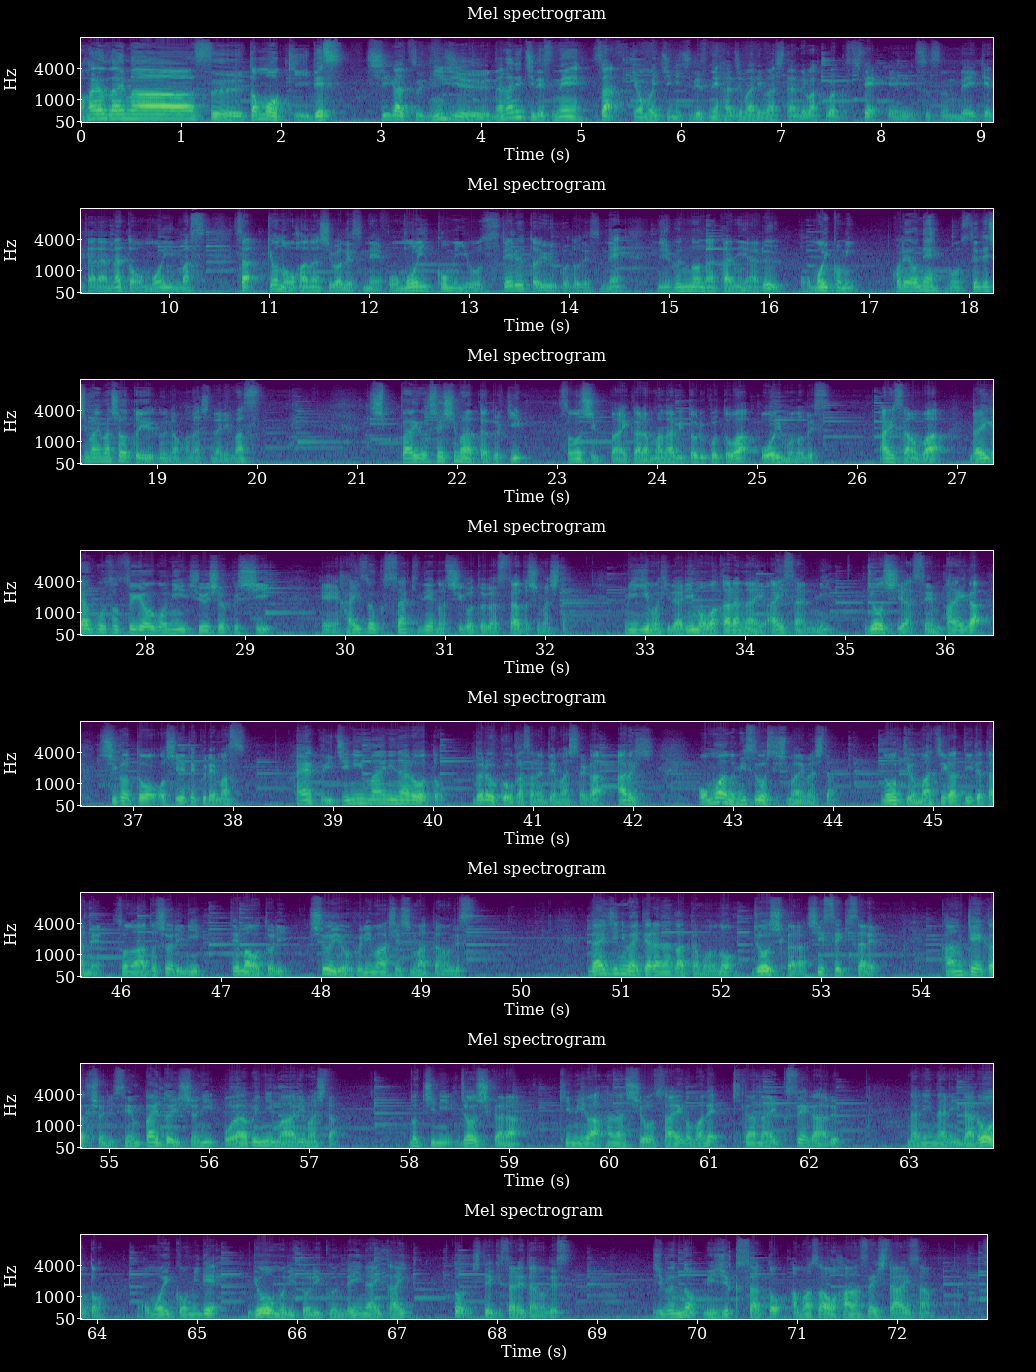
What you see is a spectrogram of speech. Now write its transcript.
おはようございます。ともきです。4月27日ですね。さあ今日も一日ですね。始まりましたんでワクワクして、えー、進んでいけたらなと思います。さあ今日のお話はですね思い込みを捨てるということですね。自分の中にある思い込み。これをねもう捨ててしまいましょうというふうなお話になります。失敗をしてしまった時その失敗から学び取ることは多いものです。愛さんは大学を卒業後に就職しえー、配属先での仕事がスタートしました。右も左もわからない愛さんに上司や先輩が仕事を教えてくれます。早く一人前になろうと努力を重ねてましたがある日思わぬミスをしてしまいました。納期を間違っていたためその後処理に手間を取り周囲を振り回してしまったのです。大事には至らなかったものの上司から叱責され関係各所に先輩と一緒にお詫びに回りました。後に上司から君は話を最後まで聞かない癖がある。何々だろうと思い込みで業務に取り組んでいないかい？と指摘されたのです。自分の未熟さと甘さを反省した愛さん。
